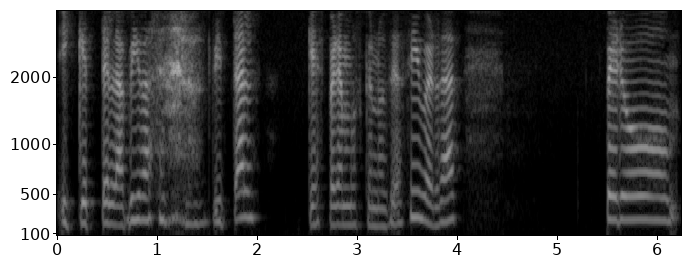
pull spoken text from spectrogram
y que te la vivas en el hospital, que esperemos que no sea así, ¿verdad? Pero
